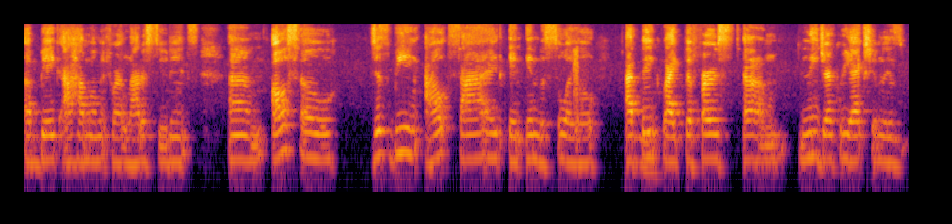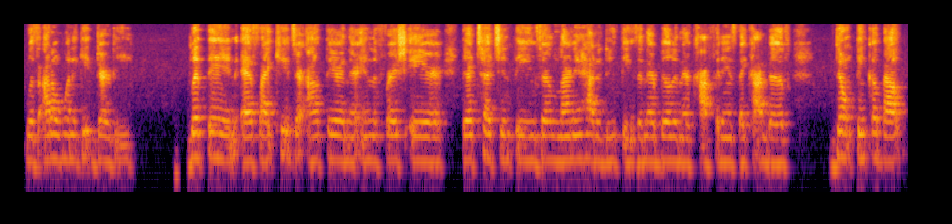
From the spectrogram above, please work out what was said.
a big aha moment for a lot of students. Um, also, just being outside and in the soil. I mm-hmm. think like the first um, knee jerk reaction is was I don't want to get dirty. But then as like kids are out there and they're in the fresh air, they're touching things, they're learning how to do things and they're building their confidence. They kind of don't think about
